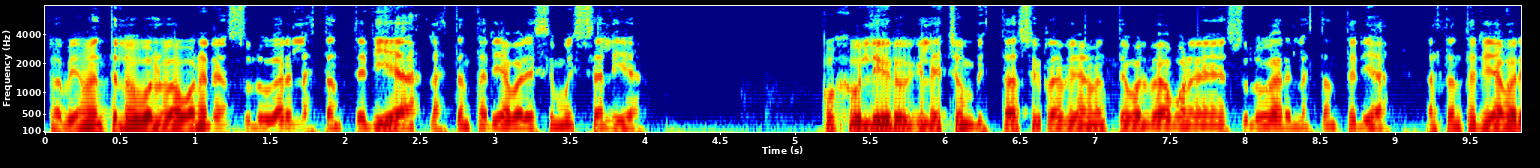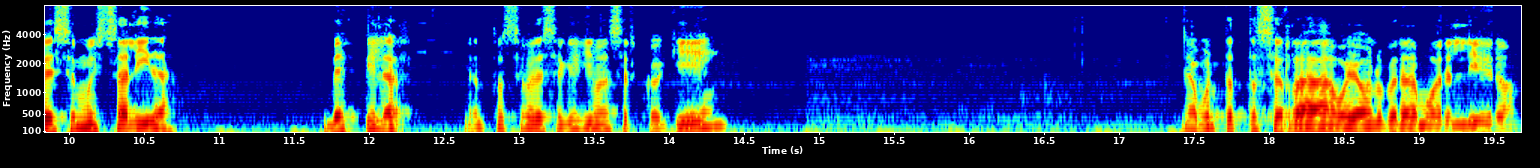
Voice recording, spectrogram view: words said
Rápidamente lo vuelve a poner en su lugar en la estantería. La estantería parece muy salida. Coge un libro que le echa un vistazo y rápidamente vuelve a poner en su lugar en la estantería. La estantería parece muy salida. ¿Ves, Pilar? Entonces parece que aquí me acerco aquí. La puerta está cerrada. Voy a volver a mover el libro.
